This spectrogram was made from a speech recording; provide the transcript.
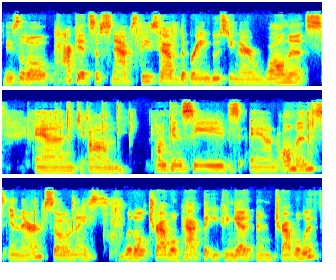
these little packets of snacks. These have the brain boosting there walnuts and um, pumpkin seeds and almonds in there. So nice little travel pack that you can get and travel with.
